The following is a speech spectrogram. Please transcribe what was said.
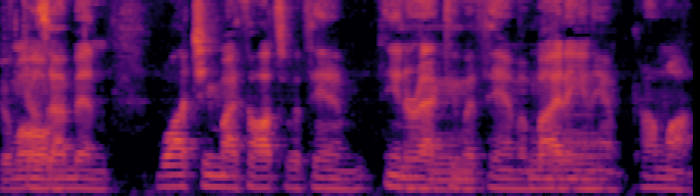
Come on. Because. I've been watching my thoughts with him, interacting Mhm. with him, abiding in Mhm. him. Come on.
